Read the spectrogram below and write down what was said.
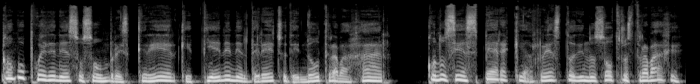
¿Cómo pueden esos hombres creer que tienen el derecho de no trabajar cuando se espera que el resto de nosotros trabaje?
